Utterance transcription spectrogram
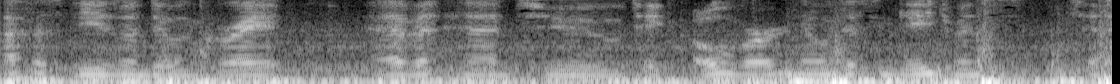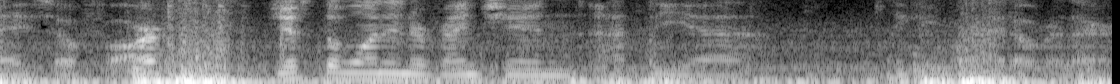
FSD's been doing great. Haven't had to take over, no disengagements today so far. Just the one intervention at the uh, blinking red over there.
